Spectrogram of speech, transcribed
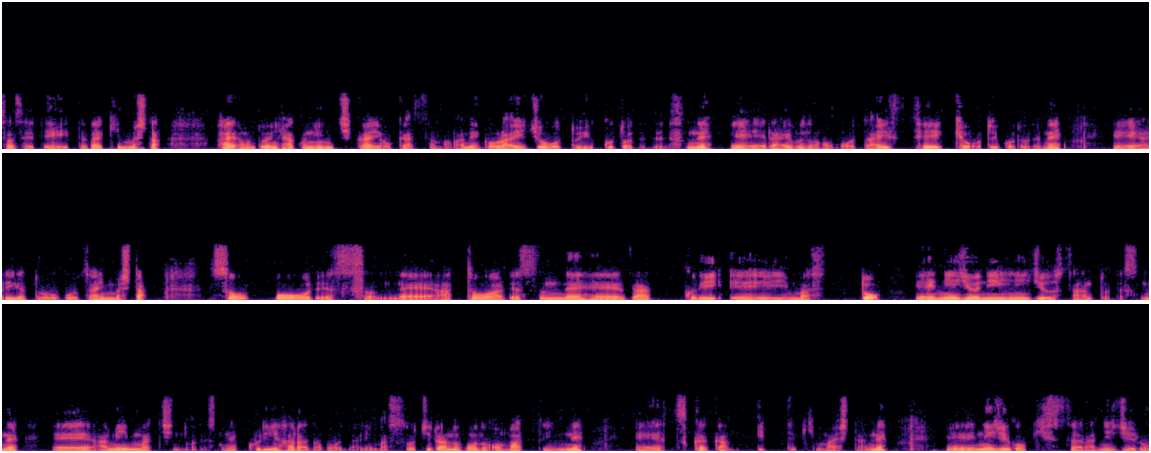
させていただきました。はい、本当に100人近いお客様がね、ご来場ということでですね、えー、ライブの方も大盛況ということでね、えー、ありがとうございました。そうですね。あとはですね、えー、ざっくり、え、言いますと、え、22、23とですね、えー、阿見町のですね、栗原の方になります。そちらの方のお祭りにね、えー、2日間行ってきましたね。えー、25キサラ、26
